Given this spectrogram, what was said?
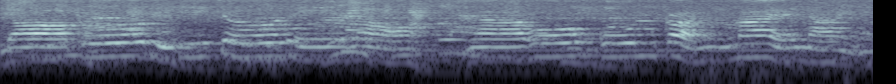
do cứ bị chớ đi nó nhà ôm cún cần mai này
